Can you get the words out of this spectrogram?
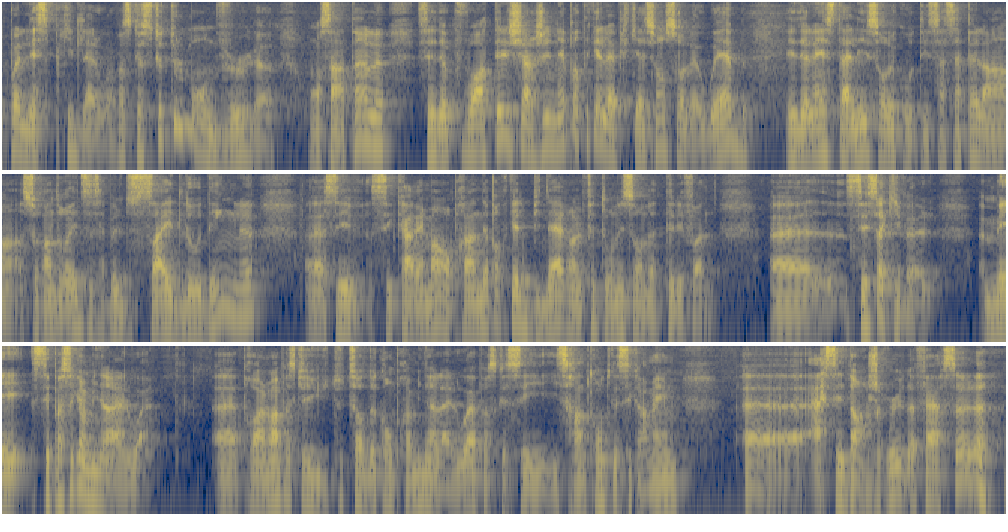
pas l'esprit de la loi. Parce que ce que tout le monde veut, on s'entend, c'est de pouvoir télécharger n'importe quelle application sur le web et de l'installer sur le côté. Ça s'appelle sur Android, ça s'appelle du side loading. c'est carrément, on prend n'importe quel binaire on le fait tourner sur notre téléphone. c'est ça qu'ils veulent. Mais c'est pas ça qu'ils ont mis dans la loi. Euh, probablement parce qu'il y a eu toutes sortes de compromis dans la loi, parce que c'est, ils se rendent compte que c'est quand même euh, assez dangereux de faire ça,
